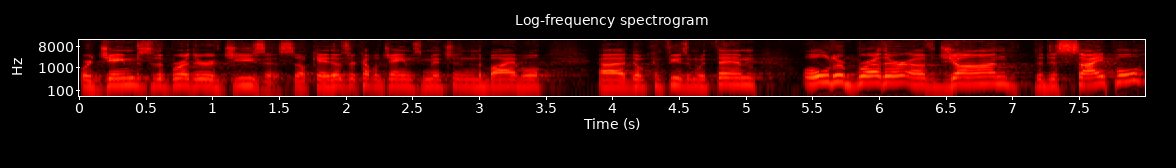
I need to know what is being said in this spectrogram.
or James, the brother of Jesus. Okay, those are a couple James mentioned in the Bible. Uh, don't confuse him with them. Older brother of John, the disciple.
